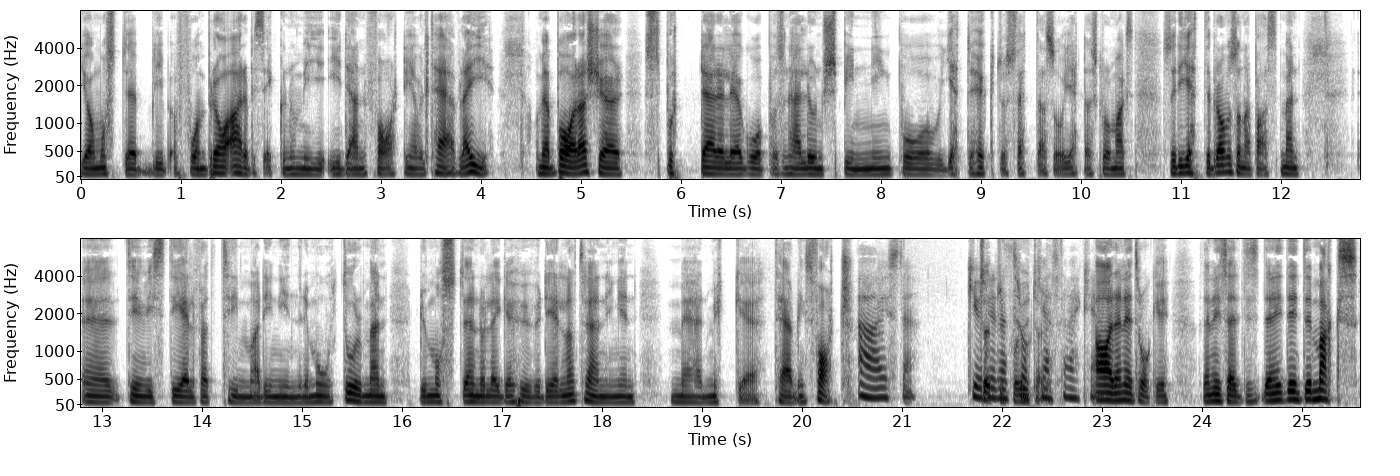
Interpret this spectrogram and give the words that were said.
jag måste bli, få en bra arbetsekonomi i den farten jag vill tävla i. Om jag bara kör spurter eller jag går på sån här lunchspinning på jättehögt och svettas och hjärtat slår max så är det jättebra med sådana pass men eh, till en viss del för att trimma din inre motor men du måste ändå lägga huvuddelen av träningen med mycket tävlingsfart. Ja, just det. Gud, Så det är tråkigaste verkligen. Ja, den är tråkig. Den är, så här, den är, det är inte max,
